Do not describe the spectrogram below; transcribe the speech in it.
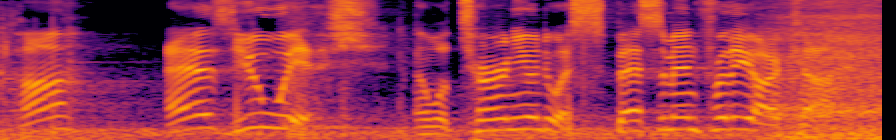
Huh? As you wish, and we'll turn you into a specimen for the archive.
